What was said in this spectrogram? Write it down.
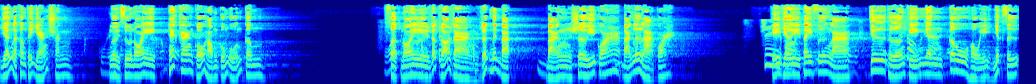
Vẫn là không thể giảng sanh. Người xưa nói Hét khang cổ họng cũng uổng công Phật nói rất rõ ràng, Rất minh bạch. Bạn sơ ý quá, Bạn lơ là quá. Thế giới Tây Phương là Chư thượng thiện nhân câu hội nhất xứ.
